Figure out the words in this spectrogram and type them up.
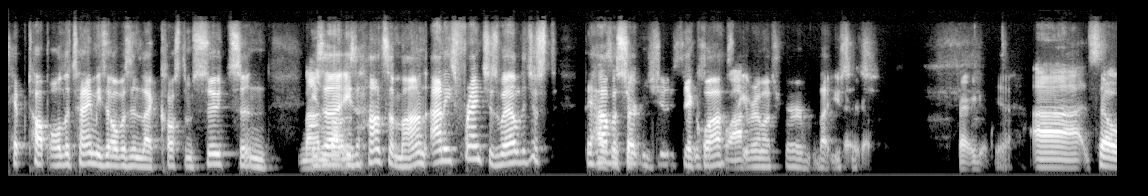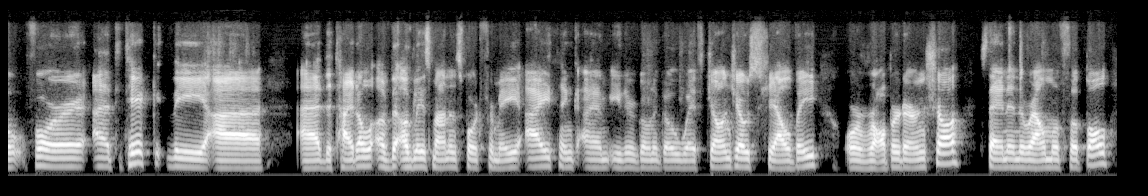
tip top all the time. He's always in like custom suits and Man he's a he's a handsome man, and he's French as well. They just they have a, a, certain je ne sais quoi. Thank you very much for that usage. Very good. Yeah. Uh, so for uh, to take the uh, uh, the title of the ugliest man in sport for me, I think I am either going to go with Jonjo Shelvey or Robert Earnshaw, staying in the realm of football.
